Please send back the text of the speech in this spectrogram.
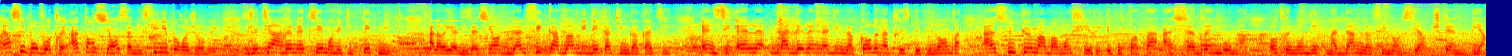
Merci pour votre attention, ça n'est fini pour aujourd'hui. Je tiens à remercier mon équipe technique à la réalisation d'Alfi Kabambide Kakingakati, NCL, Madeleine Nadine, la coordonnatrice depuis Londres, ainsi que ma maman chérie et pourquoi pas à Chadrin Bona, autrement dit Madame la financière, je t'aime bien.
